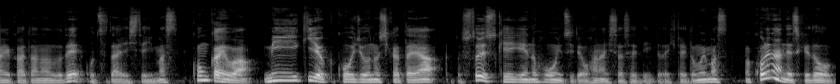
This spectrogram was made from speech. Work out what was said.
え方などでお伝えしています。今回は、免疫力向上の仕方や、ストレス軽減の方法についてお話しさせていただきたいと思います。まあ、これなんですけど、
